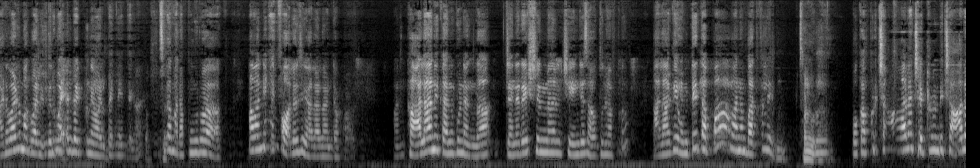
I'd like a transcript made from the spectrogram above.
ఆడవాళ్ళు మాకు వాళ్ళు ఇద్దరు బట్టలు పెట్టుకునేవాళ్ళు పెళ్ళైతే. ఖచ్చితంగా మన పూర్వ అవన్నీ ఫాలో చేయాలి అలాంటప్పుడు కాలానికి అనుగుణంగా జనరేషనల్ చేంజెస్ అవుతున్నప్పుడు అలాగే ఉంటే తప్ప మనం బతకలేము. ఒకప్పుడు చాలా చెట్లు ఉండి చాలా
